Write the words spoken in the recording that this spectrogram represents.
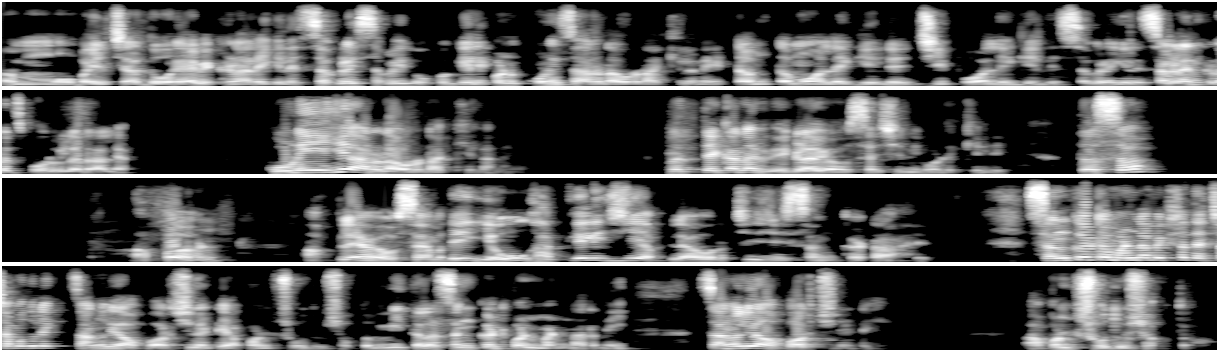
मोबाईलच्या दोऱ्या विकणारे गेले सगळी सगळी लोक गेली पण कोणीच आरडाओरडा केला नाही. टमटमवाले गेले जीपवाले गेले सगळे गेले सगळ्यांकडेच फोर व्हीलर आल्या. कोणीही आरडाओरडा केला नाही. प्रत्येकानं वेगळ्या व्यवसायाची निवड केली. तसं आपण आपल्या व्यवसायामध्ये येऊ घातलेली जी आपल्यावरची जी संकट आहेत संकट म्हणण्यापेक्षा त्याच्यामधून एक चांगली ऑपॉर्च्युनिटी आपण शोधू शकतो. मी त्याला संकट पण म्हणणार नाही. चांगली ऑपॉर्च्युनिटी आपण शोधू शकतो.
